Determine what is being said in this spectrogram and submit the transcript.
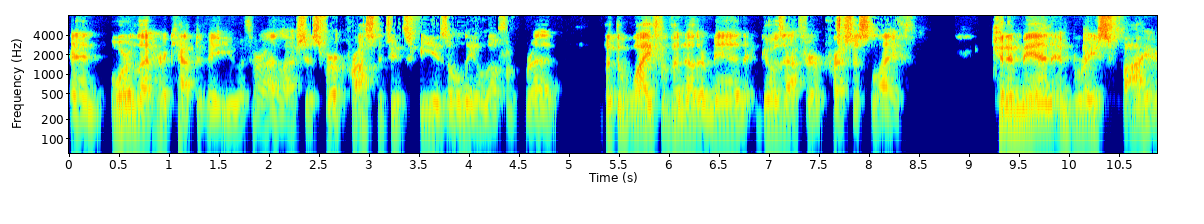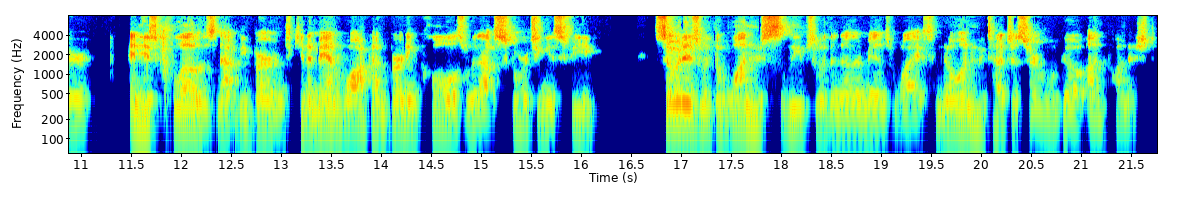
and or let her captivate you with her eyelashes. For a prostitute's fee is only a loaf of bread, but the wife of another man goes after a precious life. Can a man embrace fire and his clothes not be burned? Can a man walk on burning coals without scorching his feet? So it is with the one who sleeps with another man's wife. No one who touches her will go unpunished.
